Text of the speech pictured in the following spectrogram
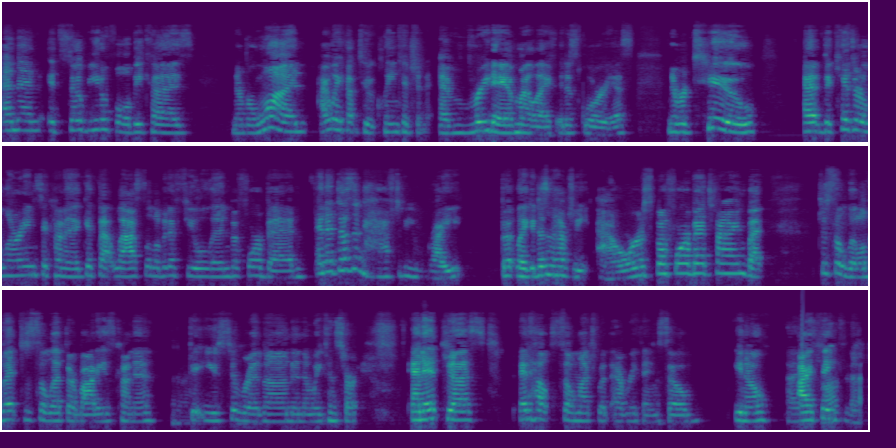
And then it's so beautiful because number one i wake up to a clean kitchen every day of my life. It is glorious. Number two uh, the kids are learning to kind of get that last little bit of fuel in before bed. And it doesn't have to be right but like it doesn't have to be hours before bedtime but just a little bit just to let their bodies kind of get used to rhythm and then we can start and it just it helps so much with everything. So you know I think- that.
